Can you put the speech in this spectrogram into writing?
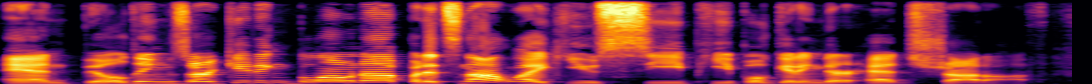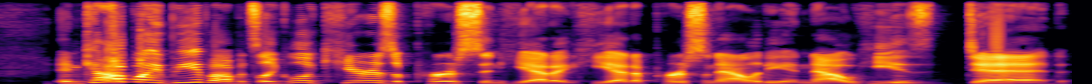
and buildings are getting blown up, but it's not like you see people getting their heads shot off. In Cowboy Bebop, it's like, look, here is a person. He had a he had a personality, and now he is dead.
